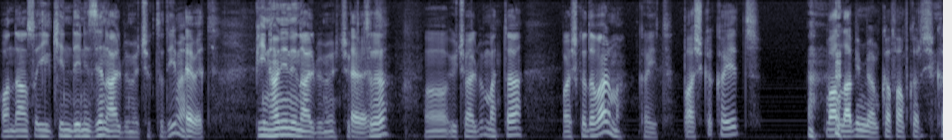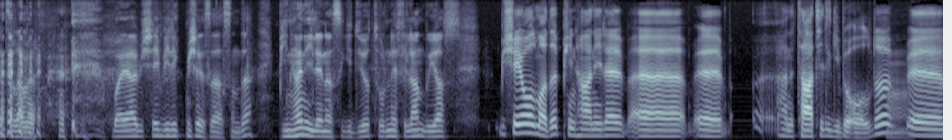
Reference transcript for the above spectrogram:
Ondan sonra İlkin Deniz'in albümü çıktı değil mi? Evet. Pinhani'nin albümü çıktı. Evet. O üç albüm. Hatta başka da var mı kayıt? Başka kayıt Vallahi bilmiyorum kafam karışık hatırlamıyorum. Bayağı bir şey birikmiş esasında. Pinhani ile nasıl gidiyor? Turne falan bu yaz. Bir şey olmadı. Pinhani ile e, e, hani tatil gibi oldu. Hmm. E,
